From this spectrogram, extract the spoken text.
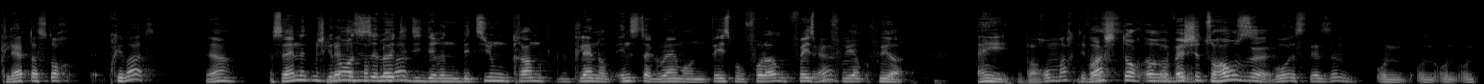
Klärt das doch privat. Ja. Es erinnert mich Klärt genau an diese Leute, privat. die deren Beziehungen Kram klären auf Instagram und Facebook, vor allem Facebook Ja. früher, früher. Ey, Warum macht ihr wascht das? doch eure Warum? Wäsche zu Hause. Wo ist der Sinn? Und, und, und, und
